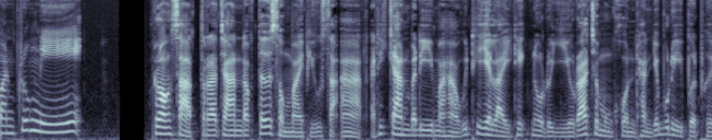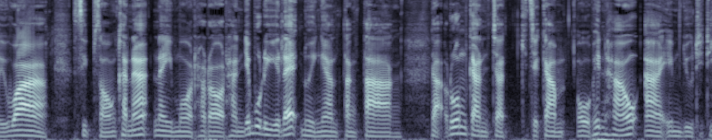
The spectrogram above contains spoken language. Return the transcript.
วันพรุ่งนี้ รองศาสตราจารย์ดรสมหมายผิวสะอาด อธิการบดีมหาวิทยาลัยเทคโนโลยีราชมงคลธัญบุรีเปิดเผยว่า 12 คณะในมทรธัญบุรีและหน่วยงานต่างๆ จะร่วมกันจัดกิจกรรม Open House RMUTT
